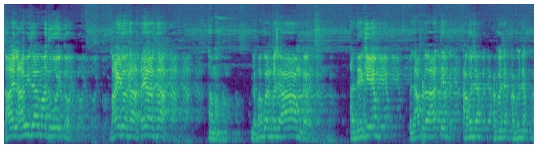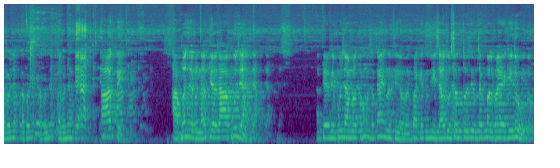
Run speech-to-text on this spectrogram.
હાલ આવી જા બાજુ હોય તો. ભાઈડો થા, તૈયાર થા. આમાં. એટલે ભગવાન પછી આમ કરે. આ દેખી એમ? પછી આપણે આરતી એમ આગો જા આગો જા આગો જા આગો જા આગો જા આગો જા આગો જા. આ આરતી આ ભજન અત્યારે આ પૂજા. અત્યારની પૂજામાં તો શું છે, કાંઈ નથી હવે. બાકી તો જે સાધુ સંતો જેમ જગમાલભાઈએ કીધું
